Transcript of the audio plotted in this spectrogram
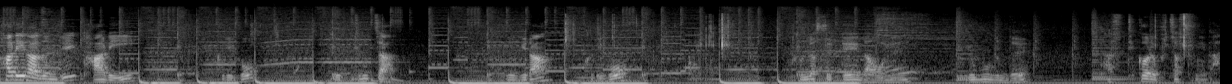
팔이라든지 다리 그리고 이 등짝 여기랑 그리고 돌렸을 때 나오는 이 부분들 다 스티커를 붙였습니다.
